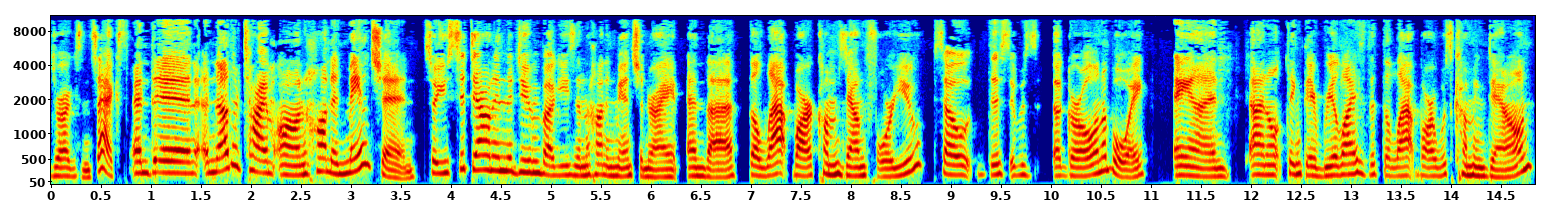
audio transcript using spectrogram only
drugs and sex. And then another time on Haunted Mansion. So you sit down in the doom buggies in the Haunted Mansion, right? And the the lap bar comes down for you. So this it was a girl and a boy and I don't think they realized that the lap bar was coming down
